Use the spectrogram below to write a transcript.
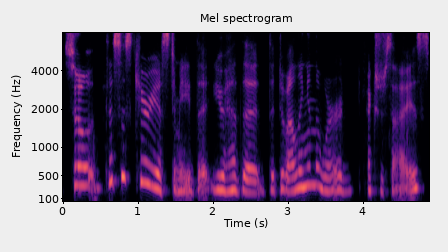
So this is curious to me that you had the the dwelling in the word exercise,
